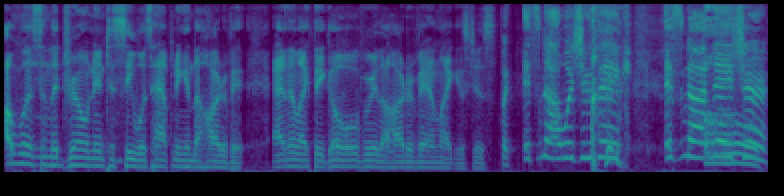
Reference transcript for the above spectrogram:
"I'm gonna send the drone in to see what's happening in the heart of it," and then like they go over the heart of it, and like it's just Like it's not what you think. it's not oh, nature.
